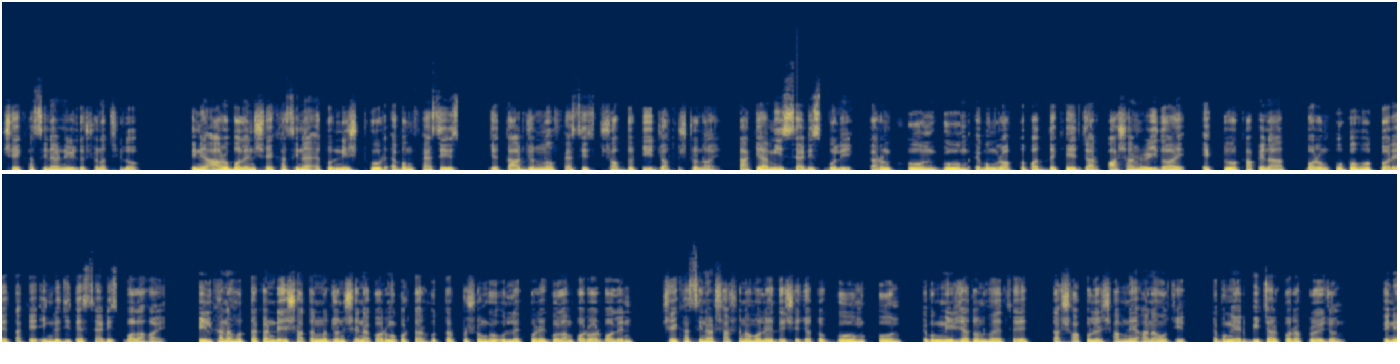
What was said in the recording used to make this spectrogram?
শেখ হাসিনার নির্দেশনা ছিল। তিনি আরও বলেন, শেখ হাসিনা এত নিষ্ঠুর এবং ফ্যাসিস্ট যে তার জন্য ফ্যাসিস্ট শব্দটি যথেষ্ট নয়। তাকে আমি স্যাডিস বলি, কারণ খুন, গুম এবং রক্তপাত দেখে যার পাষাণ হৃদয় একটুও কাঁপে না, বরং উপভোগ করে তাকে ইংরেজিতে স্যাডিস বলা হয়। পিলখানা হত্যাকাণ্ডে সাতান্ন জন সেনা কর্মকর্তার হত্যার প্রসঙ্গ উল্লেখ করে গোলাম পরোয়ার বলেন শেখ হাসিনার শাসনামলে দেশে যত গুম, খুন এবং নির্যাতন হয়েছে, তা সকলের সামনে আনা উচিত এবং এর বিচার করা প্রয়োজন। তিনি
